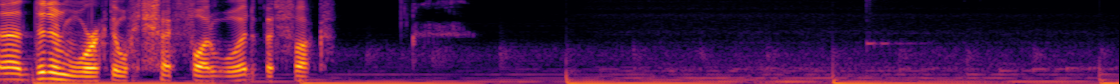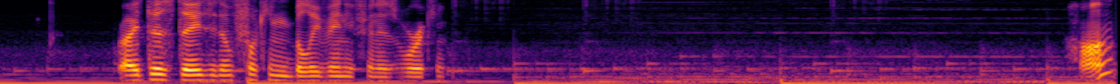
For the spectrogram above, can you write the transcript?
Uh, didn't work the way that I thought it would, but fuck. Right these days I don't fucking believe anything is working. Huh?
